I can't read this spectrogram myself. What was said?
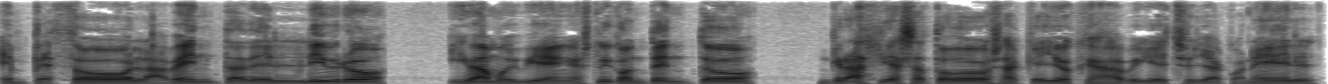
empezó la venta del libro y va muy bien, estoy contento. Gracias a todos aquellos que os habéis hecho ya con él.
